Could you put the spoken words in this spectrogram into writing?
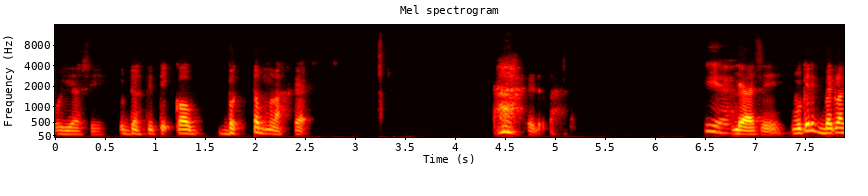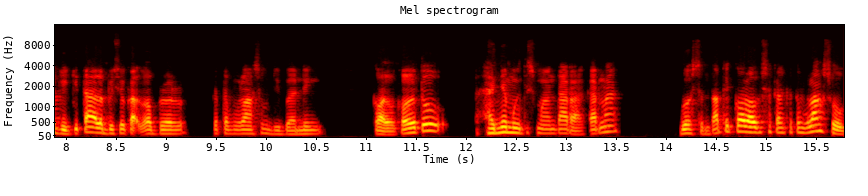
oh iya sih udah titik kau bektem lah kayak ah gitu Iya, Iya sih. Mungkin baik lagi kita lebih suka ngobrol ketemu langsung dibanding call. Call itu hanya mengisi sementara karena bosen. Tapi kalau misalkan ketemu langsung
